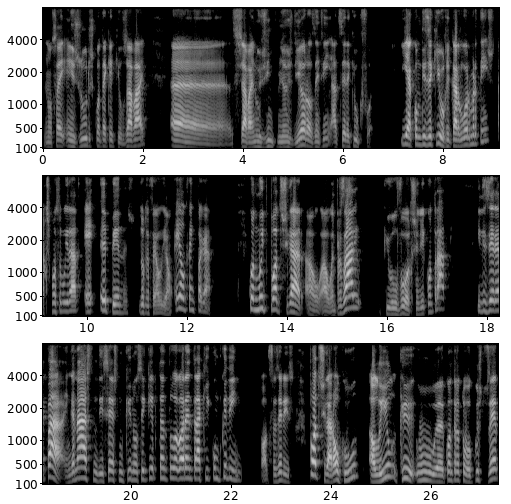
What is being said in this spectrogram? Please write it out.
Não sei em juros quanto é que aquilo já vai. uh, se já vai nos 20 milhões de euros, enfim, há de ser aquilo que for. E é como diz aqui o Ricardo Louro Martins, a responsabilidade é apenas do Rafael Leão. É ele que tem que pagar. Quando muito pode chegar ao, ao empresário, que o levou a rescindir contrato, e dizer, é pá, enganaste-me, disseste-me que não sei o quê, portanto agora entra aqui com um bocadinho. Pode fazer isso. Pode chegar ao clube, ao Lille, que o uh, contratou a custo zero,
